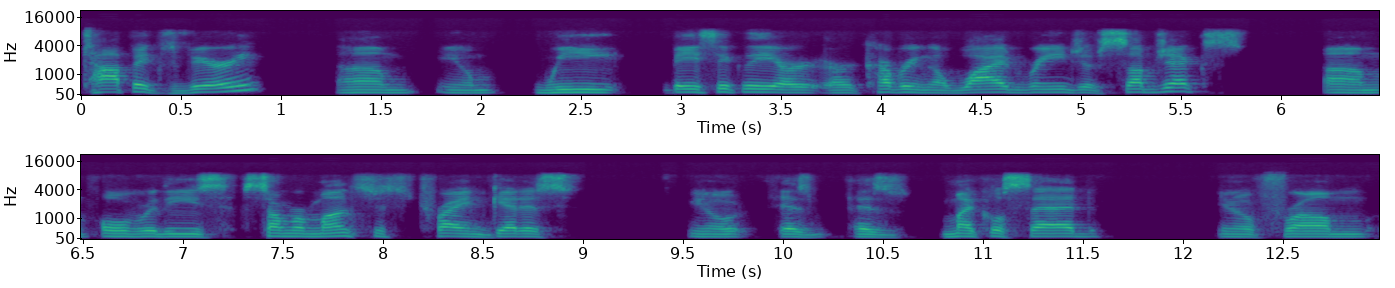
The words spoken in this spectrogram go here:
topics vary. Um, you know, we basically are, are covering a wide range of subjects um, over these summer months, just to try and get us, you know, as as Michael said, you know, from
